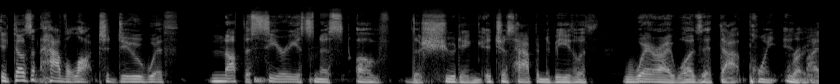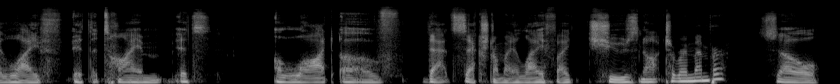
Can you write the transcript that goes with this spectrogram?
it doesn't have a lot to do with not the seriousness of the shooting it just happened to be with where i was at that point in Right. my life at the time it's a lot of that section of my life I choose not to remember. So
